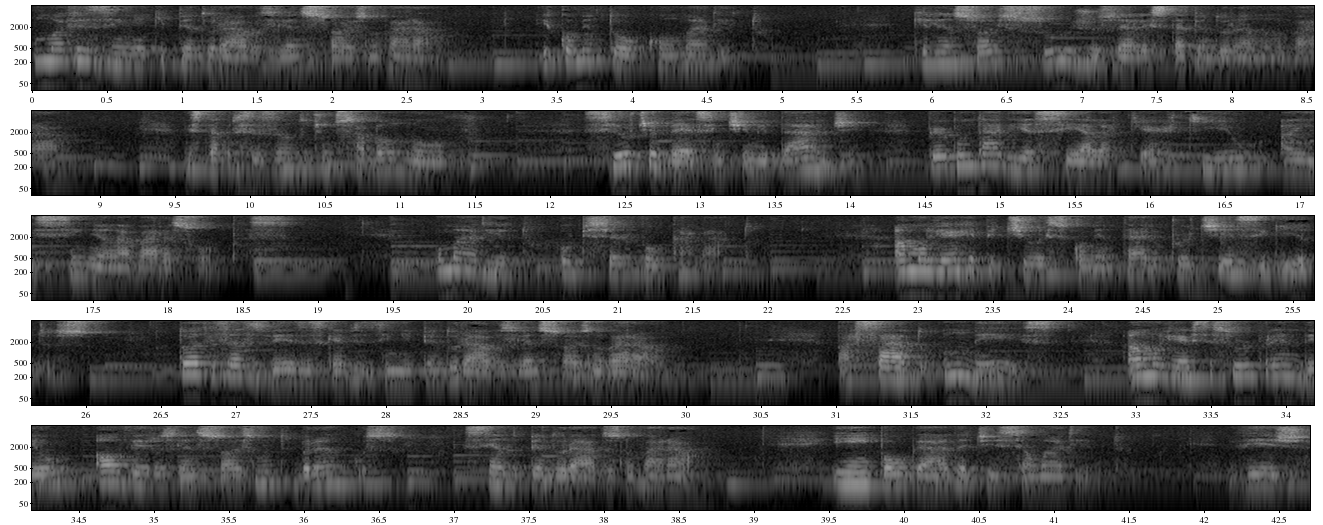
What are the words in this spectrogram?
uma vizinha que pendurava os lençóis no varal e comentou com o marido: Que lençóis sujos ela está pendurando no varal. Está precisando de um sabão novo. Se eu tivesse intimidade, perguntaria se ela quer que eu a ensine a lavar as roupas. O marido observou calado. A mulher repetiu esse comentário por dias seguidos todas as vezes que a vizinha pendurava os lençóis no varal. Passado um mês, a mulher se surpreendeu ao ver os lençóis muito brancos sendo pendurados no varal e, empolgada, disse ao marido: Veja,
